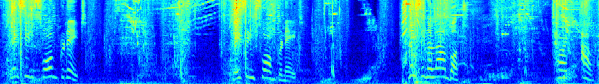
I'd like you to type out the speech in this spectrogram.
Placing swarm grenade. Placing swarm grenade. Placing alarm bot. Turret out.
